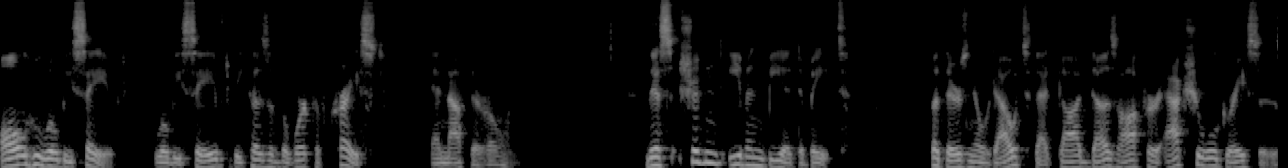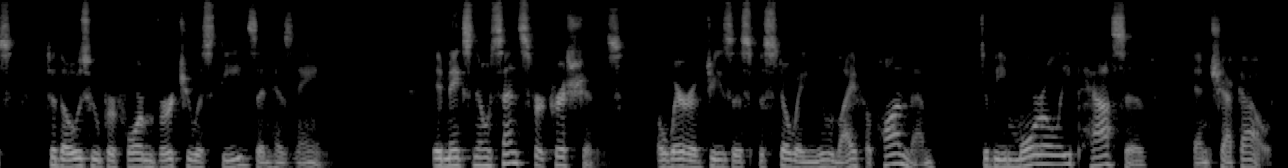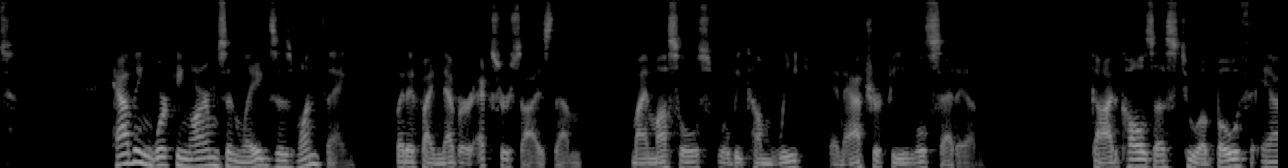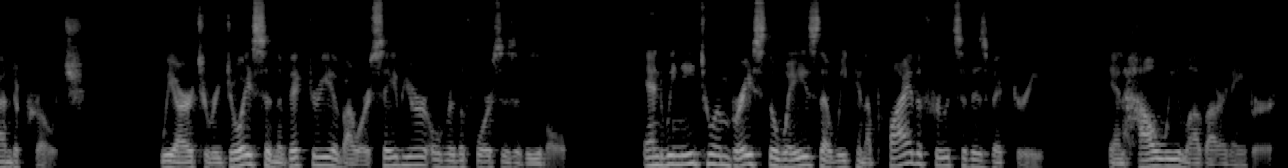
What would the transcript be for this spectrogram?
All who will be saved will be saved because of the work of Christ and not their own. This shouldn't even be a debate. But there's no doubt that God does offer actual graces to those who perform virtuous deeds in His name. It makes no sense for Christians, aware of Jesus bestowing new life upon them, to be morally passive and check out. Having working arms and legs is one thing, but if I never exercise them, my muscles will become weak and atrophy will set in. God calls us to a both and approach. We are to rejoice in the victory of our Savior over the forces of evil. And we need to embrace the ways that we can apply the fruits of his victory and how we love our neighbor.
